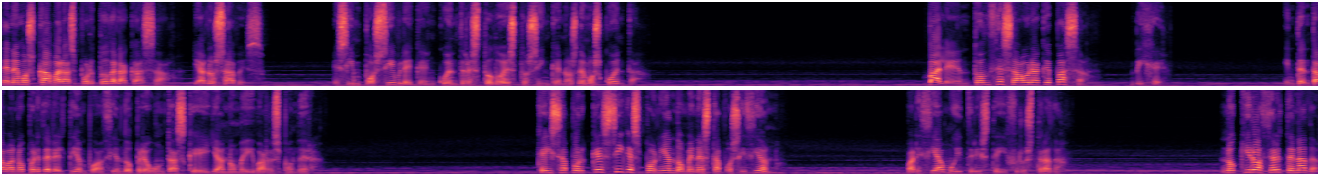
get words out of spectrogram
Tenemos cámaras por toda la casa, ya lo sabes. Es imposible que encuentres todo esto sin que nos demos cuenta. Vale, entonces ahora qué pasa, dije. Intentaba no perder el tiempo haciendo preguntas que ella no me iba a responder. Keisa, ¿por qué sigues poniéndome en esta posición? Parecía muy triste y frustrada. No quiero hacerte nada.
